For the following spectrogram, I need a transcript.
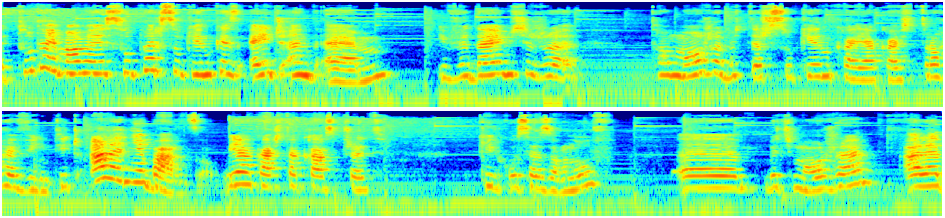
Y, tutaj mamy super sukienkę z H&M i wydaje mi się, że to może być też sukienka jakaś trochę vintage, ale nie bardzo. Jakaś taka sprzed kilku sezonów. y, Być może, ale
